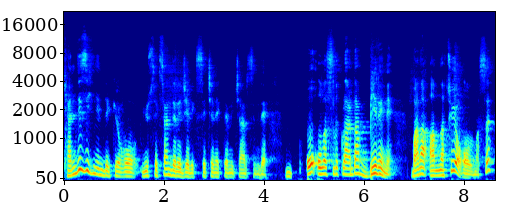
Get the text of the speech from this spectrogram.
kendi zihnindeki o 180 derecelik seçeneklerin içerisinde o olasılıklardan birini bana anlatıyor olması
